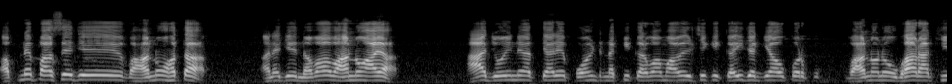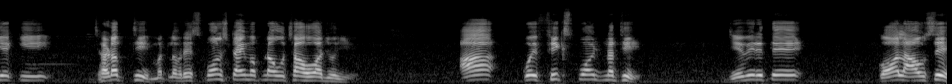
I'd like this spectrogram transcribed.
આપને પાસે જે વાહનો હતા અને જે નવા વાહનો આવ્યા આ જોઈને અત્યારે પોઈન્ટ નક્કી કરવામાં આવેલ છે કે કઈ જગ્યા ઉપર વાહનોને ઊભા રાખીએ કે ઝડપથી, મતલબ રિસ્પોન્સ ટાઈમ આપણા ઓછા હોવા જોઈએ. આ કોઈ ફિક્સ પોઈન્ટ નથી. જેવી રીતે કોલ આવશે,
